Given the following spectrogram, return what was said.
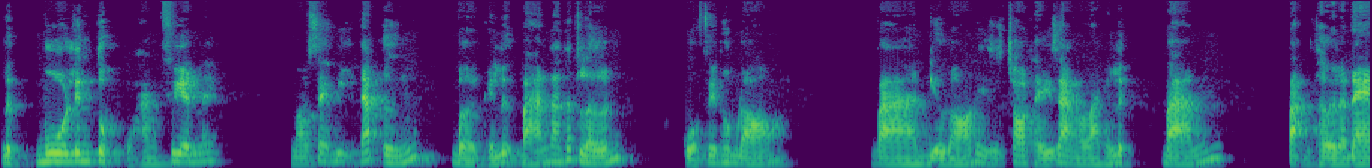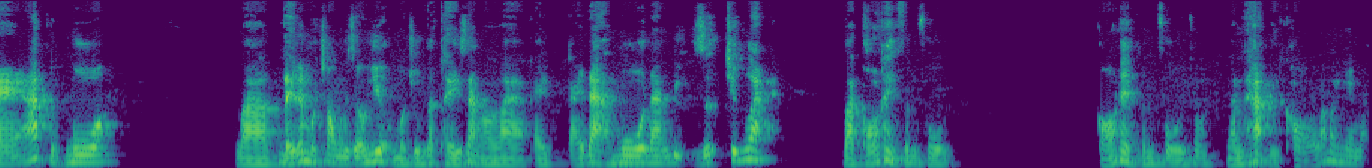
lực mua liên tục của hàng phiên đấy nó sẽ bị đáp ứng bởi cái lượng bán ra rất lớn của phiên hôm đó. Và điều đó thì cho thấy rằng là cái lực bán tạm thời là đè áp được mua. Và đấy là một trong những dấu hiệu mà chúng ta thấy rằng là cái cái đà mua đang bị dự trữ lại và có thể phân phối. Có thể phân phối thôi, ngắn hạn thì khó lắm anh em ạ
